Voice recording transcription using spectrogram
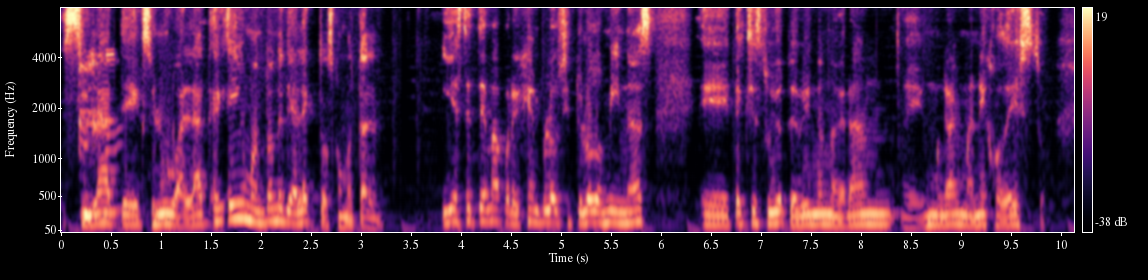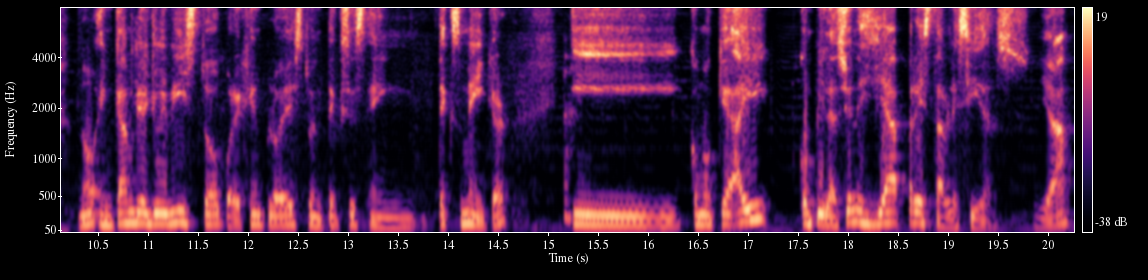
Silatex, Lua, hay un montón de dialectos como tal. Y este tema, por ejemplo, si tú lo dominas, eh, Text Studio te brinda una gran, eh, un gran manejo de esto, ¿no? En cambio, yo he visto, por ejemplo, esto en Text, en TextMaker y como que hay compilaciones ya preestablecidas, ¿ya?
